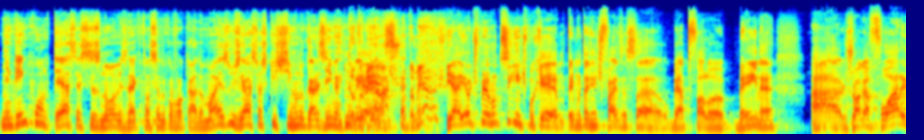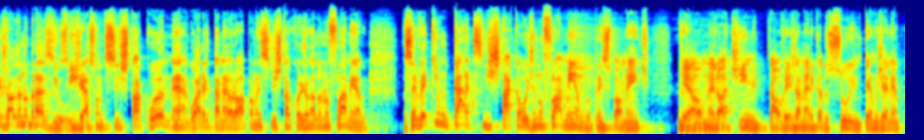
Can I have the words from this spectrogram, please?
ninguém contesta esses nomes, né, que estão sendo convocados, mas o Gerson acho que tinha um lugarzinho ainda Eu bem também acho, eu também acho. E aí eu te pergunto o seguinte, porque tem muita gente que faz essa. O Beto falou bem, né? Ah, joga fora e joga no Brasil. O Gerson se destacou, né? Agora ele tá na Europa, mas se destacou jogando no Flamengo. Você vê que um cara que se destaca hoje no Flamengo, principalmente, que é o melhor time, talvez, da América do Sul, em termos de elenco.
